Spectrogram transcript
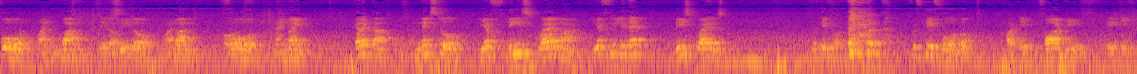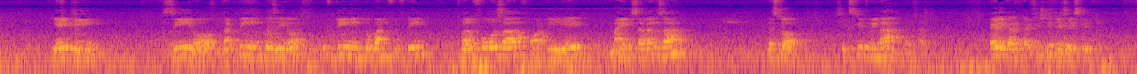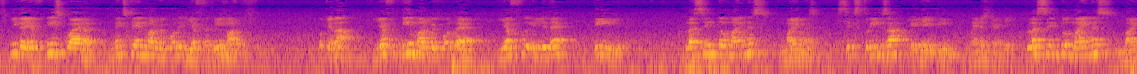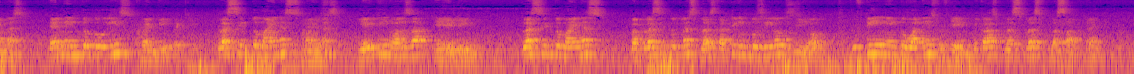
four one one zero zero one four nine nine ಕರೆಕ್ಟಾ ನೆಕ್ಸ್ಟ್ ಎಫ್ ಡಿ ಸ್ಕ್ವೇರ್ ಮಾಡಿ ಎಫ್ ಇಲ್ಲಿದೆ D square fifty four, fifty four forty, forty eighty, eighteen zero thirty into zero fifteen into one fifteen twelve fours forty eight nine sevens ಎಷ್ಟು sixty ತ್ರೀನಾ ಹ್ಞೂ sir ಹೇಳಿ correct ಆಗಿ 63. Sixty ಈಗ F T square next ಏನ್ ಮಾಡಬೇಕು ಅಂದ್ರೆ F D ಮಾಡಬೇಕು. ಓಕೆನಾ ಎಫ್ ಡಿ ಮಾಡಬೇಕು ಅಂದ್ರೆ ಎಫ್ ಇಲ್ಲಿದೆ ಡಿ ಇಲ್ಲಿದೆ. Plus into minus minus six threes are eighteen minus twenty, plus into minus minus ten into two is twenty twenty, plus into minus minus eighteen ones are eighteen plus into minus plus into plus plus thirty into zero zero fifteen into one is fifteen because plus plus plus ಆಗುತ್ತೆ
